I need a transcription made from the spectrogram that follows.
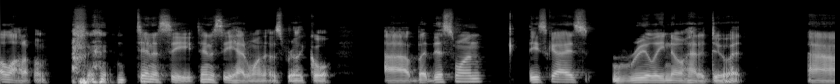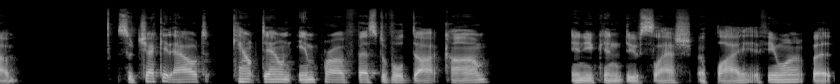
a lot of them. Tennessee, Tennessee had one that was really cool. Uh, but this one, these guys really know how to do it. Uh, so check it out, countdownimprovfestival.com. And you can do slash apply if you want, but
